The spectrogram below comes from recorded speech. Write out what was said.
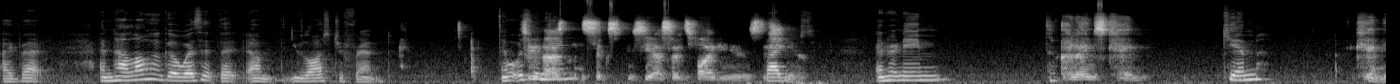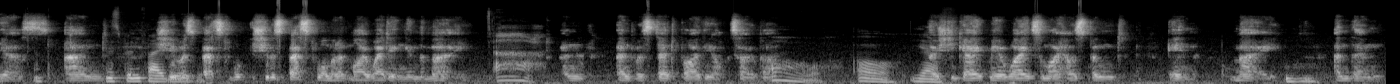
I bet. And how long ago was it that um, you lost your friend? And what was her name? 2006. Yeah, so it's five years. five year. years. And her name? Her name's Kim. Kim. Kim, yes, okay. and it's been five she years. was best. She was best woman at my wedding in the May. Ah. And and was dead by the October. Oh, oh, yeah. So she gave me away to my husband in May, mm-hmm. and then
